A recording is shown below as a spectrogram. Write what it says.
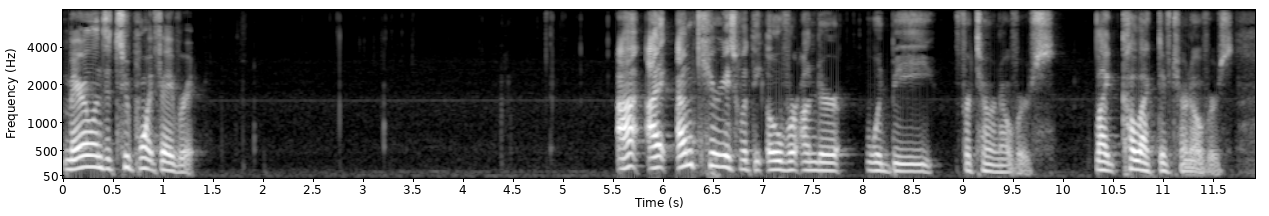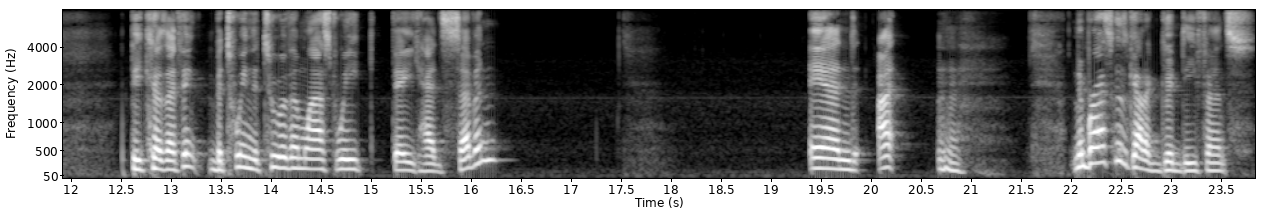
Maryland's a two point favorite. I, I I'm curious what the over under would be for turnovers, like collective turnovers. because I think between the two of them last week, they had seven. And I. Mm, Nebraska's got a good defense,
